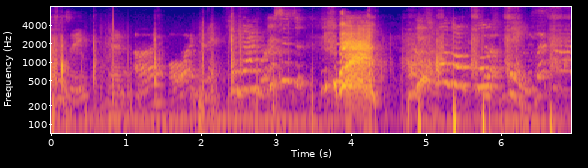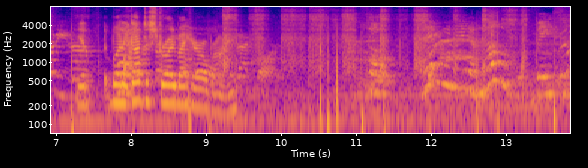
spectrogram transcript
house Ick. and I. So guys, this is, this, is, Ah! this was our first base. Yeah, but it got destroyed by Herobrine. So then we made another base in the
